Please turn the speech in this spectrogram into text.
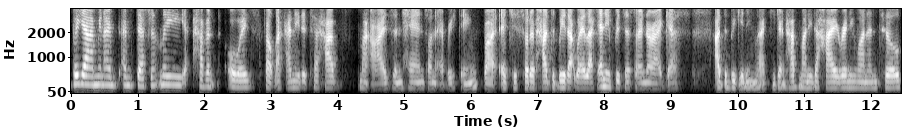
but yeah, I mean, I, I definitely haven't always felt like I needed to have my eyes and hands on everything, but it just sort of had to be that way. Like any business owner, I guess, at the beginning, like you don't have money to hire anyone until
